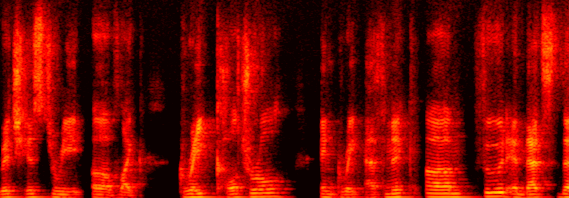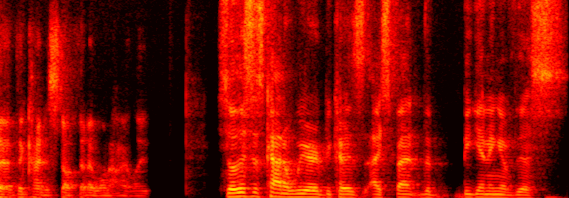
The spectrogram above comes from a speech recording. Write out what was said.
rich history of like great cultural and great ethnic um, food, and that's the the kind of stuff that I want to highlight. So this is kind of weird because I spent the beginning of this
